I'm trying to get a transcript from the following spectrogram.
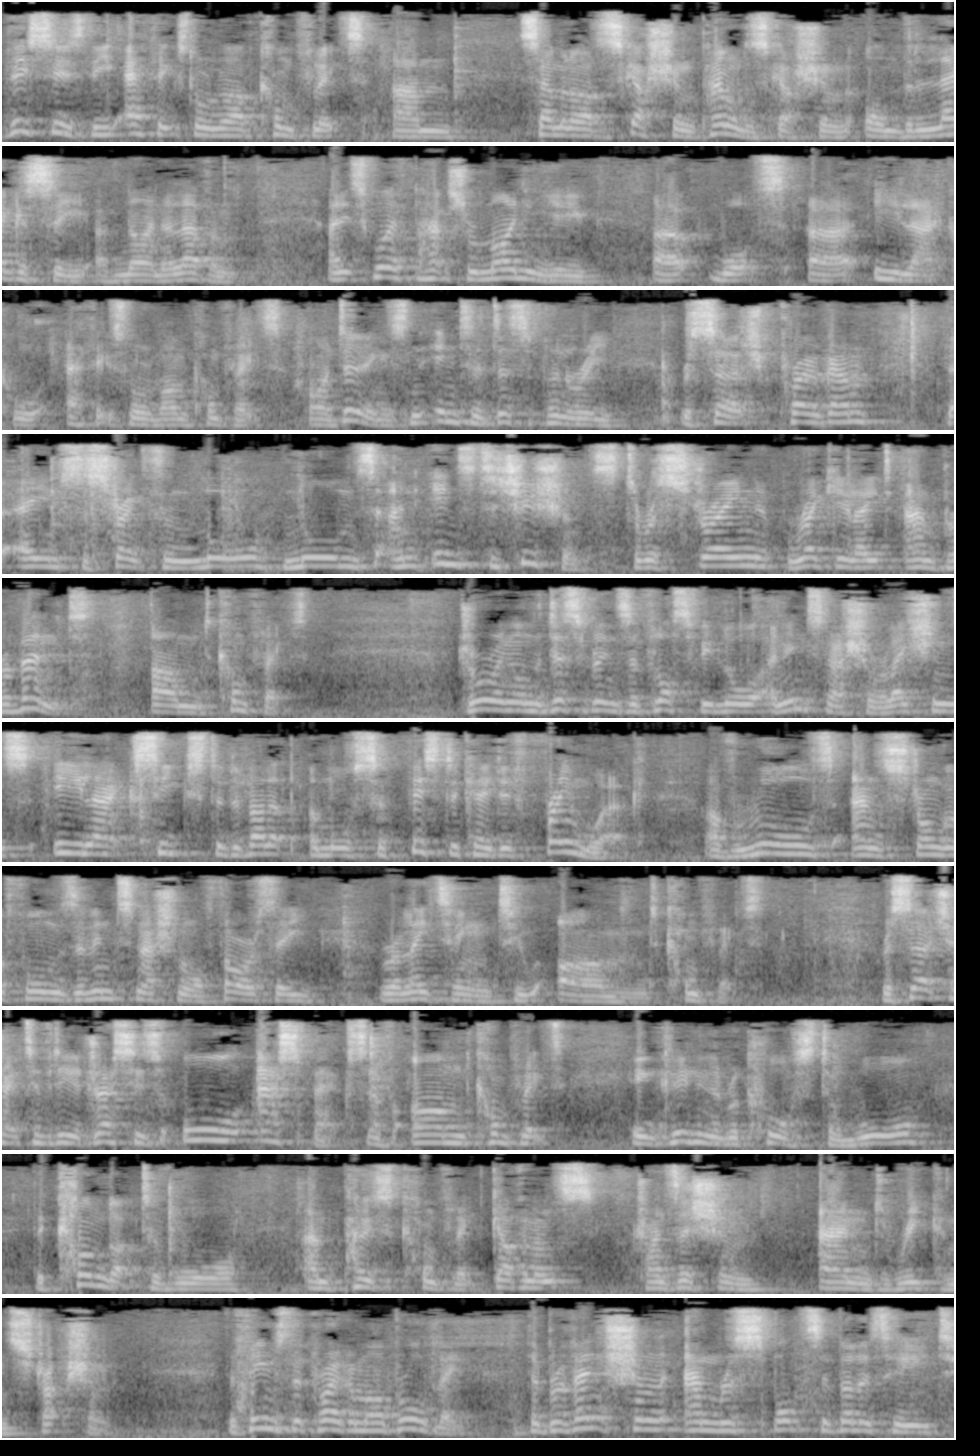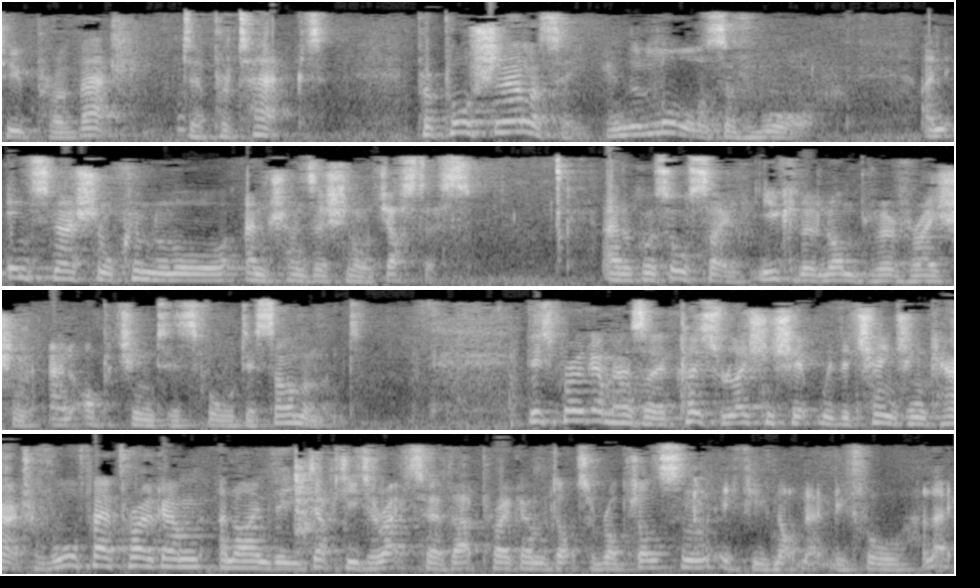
This is the Ethics, Law and Armed Conflict um, seminar discussion, panel discussion on the legacy of 9 11. And it's worth perhaps reminding you uh, what uh, ELAC, or Ethics, Law and Armed Conflict, are doing. It's an interdisciplinary research programme that aims to strengthen law, norms, and institutions to restrain, regulate, and prevent armed conflict. Drawing on the disciplines of philosophy, law, and international relations, ELAC seeks to develop a more sophisticated framework of rules and stronger forms of international authority relating to armed conflict. Research activity addresses all aspects of armed conflict, including the recourse to war, the conduct of war, and post conflict governance, transition, and reconstruction. The themes of the programme are broadly the prevention and responsibility to, prevent, to protect, proportionality in the laws of war, and international criminal law and transitional justice. And of course, also nuclear non proliferation and opportunities for disarmament. This programme has a close relationship with the Changing Character of Warfare programme, and I'm the Deputy Director of that programme, Dr. Rob Johnson. If you've not met before, hello.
